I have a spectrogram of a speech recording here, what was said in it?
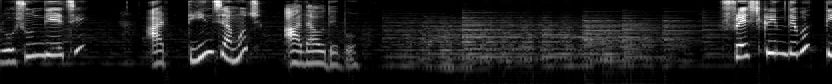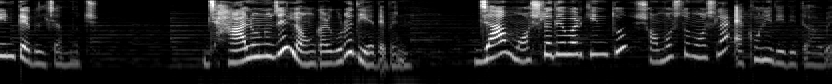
রসুন দিয়েছি আর তিন চামচ আদাও দেব। ফ্রেশ ক্রিম দেব তিন টেবিল চামচ। ঝাল অনুযায়ী লঙ্কার গুঁড়ো দিয়ে দেবেন। যা মশলা দেওয়ার কিন্তু সমস্ত মশলা এখনই দিয়ে দিতে হবে।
